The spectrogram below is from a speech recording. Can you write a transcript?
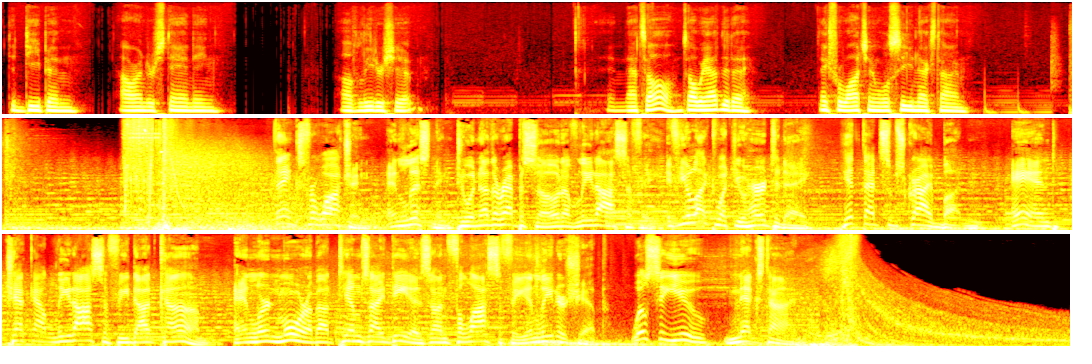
to deepen our understanding of leadership. And that's all. That's all we have today. Thanks for watching, we'll see you next time. Thanks for watching and listening to another episode of Leadosophy. If you liked what you heard today, hit that subscribe button and check out leadosophy.com and learn more about Tim's ideas on philosophy and leadership. We'll see you next time.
